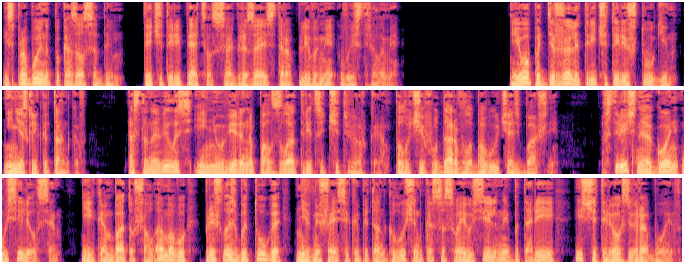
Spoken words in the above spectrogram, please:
из пробоины показался дым. Т-4 пятился, огрызаясь торопливыми выстрелами. Его поддержали три-четыре штуги и несколько танков. Остановилась и неуверенно ползла тридцать четверка, получив удар в лобовую часть башни. Встречный огонь усилился, и комбату Шаламову пришлось бы туго, не вмешайся капитан Глущенко со своей усиленной батареей из четырех зверобоев.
